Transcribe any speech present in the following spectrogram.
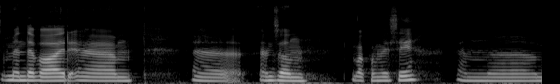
men det var eh, eh, en sånn Hva kan vi si? En eh,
